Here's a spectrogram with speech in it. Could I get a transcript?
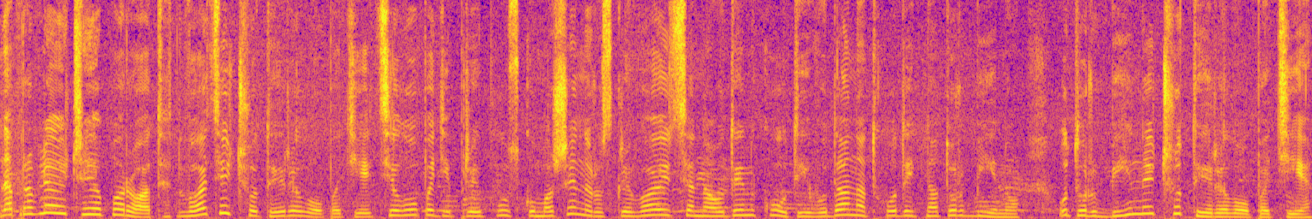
Направляючий апарат 24 лопаті. Ці лопаті при пуску машини розкриваються на один кут, і вода надходить на турбіну. У турбіни 4 лопаті.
